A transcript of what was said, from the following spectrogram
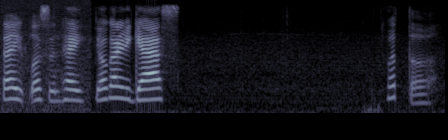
Hey, listen, hey, y'all got any gas? What the?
